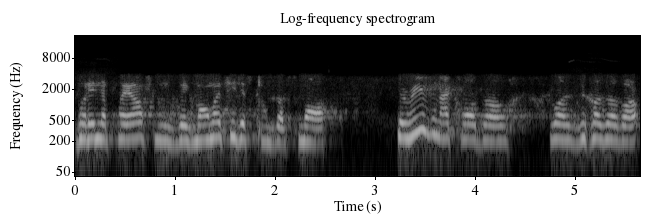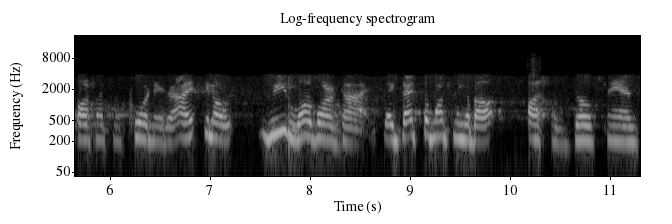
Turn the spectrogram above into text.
But in the playoffs, in these big moments, he just comes up small. The reason I called though was because of our offensive coordinator. I, you know, we love our guys. Like that's the one thing about us as Bills fans.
